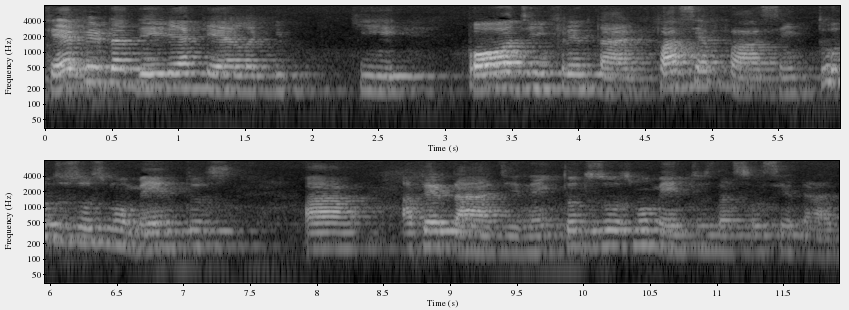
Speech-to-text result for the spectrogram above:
fé verdadeira é aquela que, que pode enfrentar face a face, em todos os momentos, a, a verdade, né, em todos os momentos da sociedade.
